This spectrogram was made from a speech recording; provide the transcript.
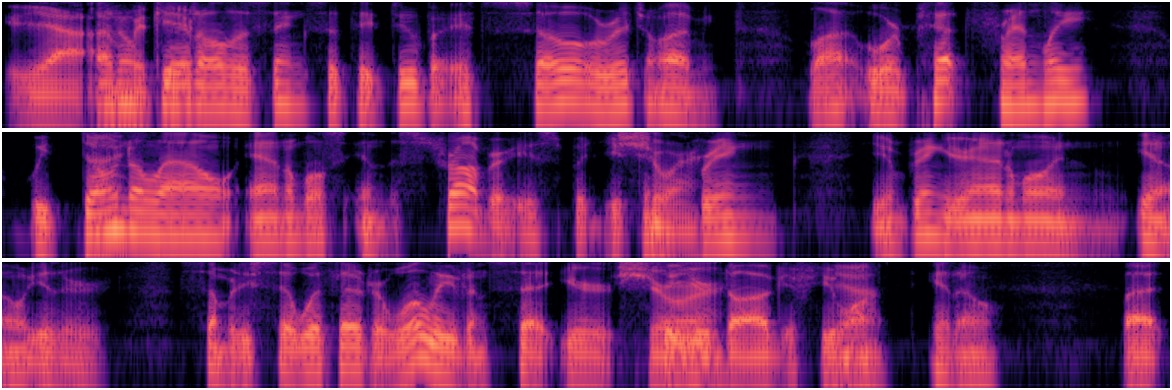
Yeah. I I'm don't get you. all the things that they do, but it's so original. I mean, lot, we're pet friendly. We don't Nice. allow animals in the strawberries, but you Sure. can bring you can bring your animal and you know either somebody sit with it or we'll even set your sit your dog if you Yeah. want. You know, but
